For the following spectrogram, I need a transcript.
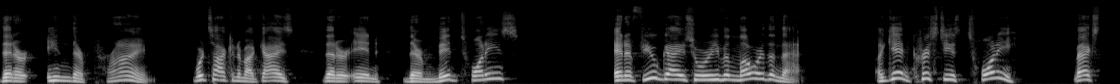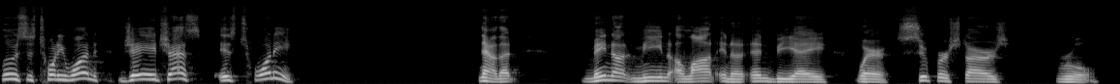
that are in their prime. We're talking about guys that are in their mid 20s and a few guys who are even lower than that. Again, Christie is 20. Max Lewis is 21. JHS is 20. Now, that may not mean a lot in an NBA where superstars rule.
